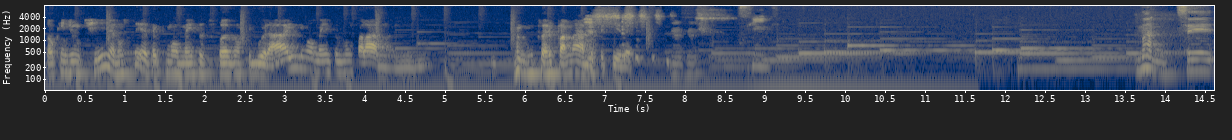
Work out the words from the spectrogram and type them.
Token de um time, eu não sei até que momento os fãs vão segurar e em momento vão falar, ah, mano, não serve pra nada isso aqui, velho. Uhum. Sim. Mano, você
